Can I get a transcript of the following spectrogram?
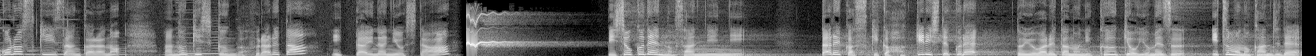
コロスキーさんからのあの騎士くんが振られた？一体何をした？美食殿の3人に誰か好きかはっきりしてくれと言われたのに空気を読めずいつもの感じで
